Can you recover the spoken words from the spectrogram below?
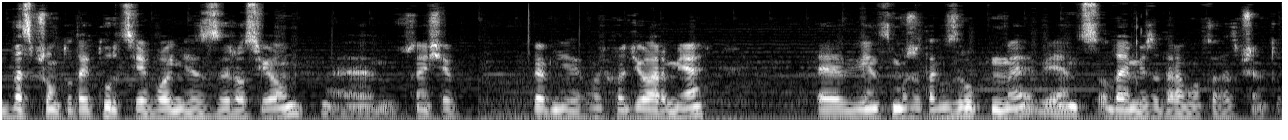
wesprzą tutaj Turcję w wojnie z Rosją, e, w sensie pewnie chodzi o armię, e, więc może tak zróbmy, więc oddajmy za darmo trochę sprzętu.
